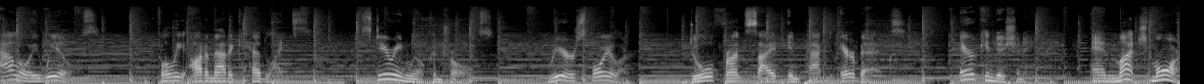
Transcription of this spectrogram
alloy wheels, fully automatic headlights, steering wheel controls, rear spoiler, dual front side impact airbags, air conditioning, and much more.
